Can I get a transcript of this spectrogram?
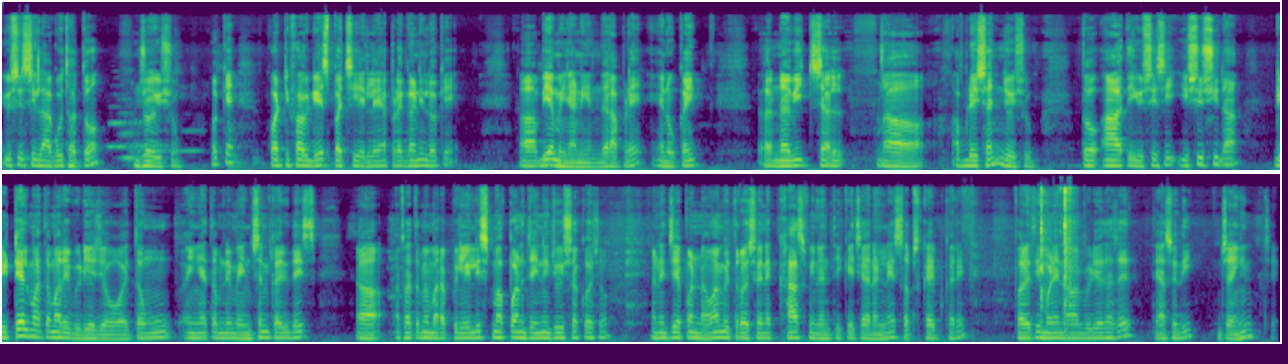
યુસીસી લાગુ થતો જોઈશું. ઓકે? ફોર્ટી ફાઇવ ડેઝ પછી એટલે આપણે ગણી લો કે બે મહિનાની અંદર આપણે એનું કંઈક નવી ચાલ અપડેશન જોઈશું. તો આ હતી યુસીસી. યુસીસીના ડિટેલમાં તમારે વીડિયો જોવો હોય તો હું અહીંયા તમને મેન્શન કરી દઈશ. અથવા તમે મારા પ્લેલિસ્ટમાં પણ જઈને જોઈ શકો છો. અને જે પણ નવા મિત્રો છે એને ખાસ વિનંતી કે ચેનલને સબસ્ક્રાઈબ કરે. ફરીથી મળે નવા વીડિયો થશે. ત્યાં સુધી જય હિન્દ જય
